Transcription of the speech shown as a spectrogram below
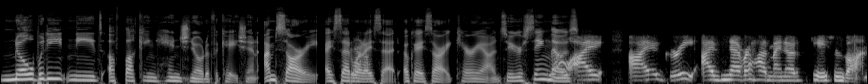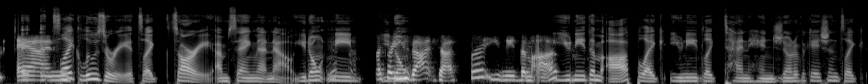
Nobody needs a fucking hinge notification. I'm sorry. I said what I said. Okay, sorry. Carry on. So you're seeing no, those. I I agree. I've never had my notifications on, and it's like losery. It's like, sorry, I'm saying that now. You don't need like, you are don't you that desperate? You need them up? you need them up like you need like 10 hinge notifications like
